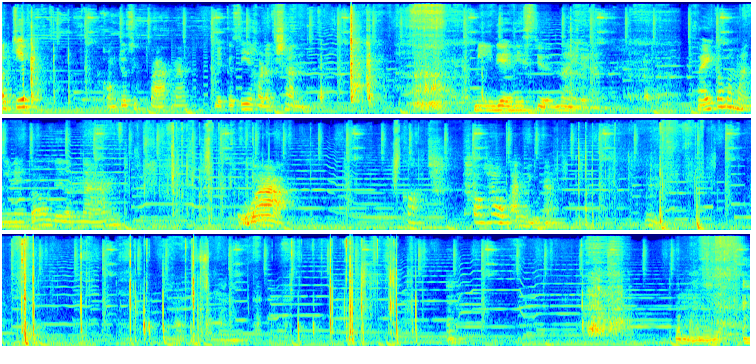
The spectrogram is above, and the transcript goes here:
รถจิ๊บของจูสิกพาร์คนะ Legacy Collection มีเดนิสอยู่ด้านในด้วยนะไซส์ก็ประมาณนี้นะ ก็เรือดำน้ำถือว่า ก็เท่าเท่าๆกันอยู่นะอืมครับประมาณนี้อะประมาณนี้นะอะ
